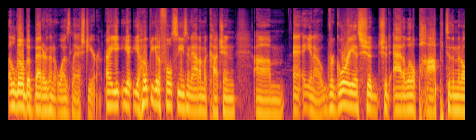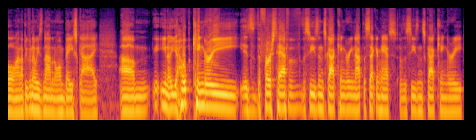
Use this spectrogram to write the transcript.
a little bit better than it was last year. Uh, you, you, you hope you get a full season out of McCutchen. Um, you know, Gregorius should should add a little pop to the middle of the lineup, even though he's not an on base guy. Um, you know, you hope Kingery is the first half of the season, Scott Kingery, not the second half of the season, Scott Kingery.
